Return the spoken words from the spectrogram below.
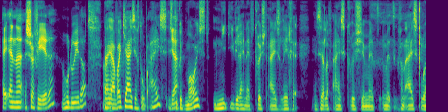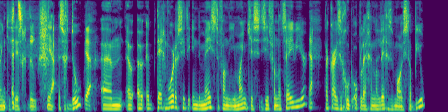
Hey, en eh, serveren, hoe doe je dat? Nou ja, wat jij zegt op ijs is natuurlijk het mooist. Niet iedereen heeft crushed ijs liggen. En zelf ijs crushen met, met van ijsklontjes is gedoe. ja, is gedoe. Ja. Ehm, eh, eh, tegenwoordig zitten in de meeste van die mandjes zit van dat zeewier. Ja. Daar kan je ze goed opleggen en dan liggen ze mooi stabiel.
